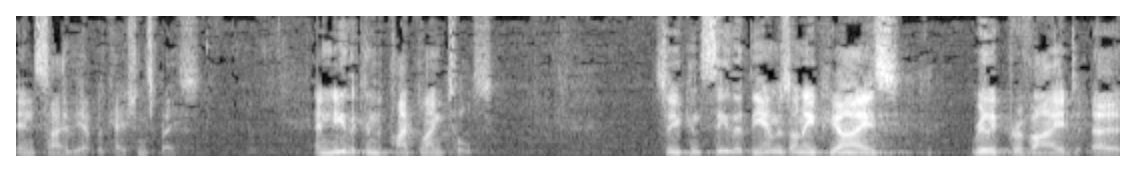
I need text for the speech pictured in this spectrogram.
inside the application space. And neither can the pipeline tools. So you can see that the Amazon APIs really provide a,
